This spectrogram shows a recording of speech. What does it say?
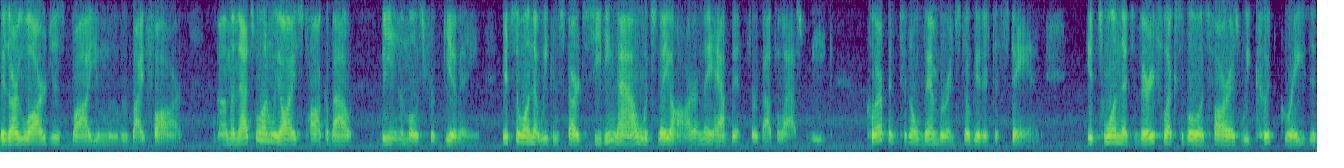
is our largest volume mover by far. Um, and that's one we always talk about being the most forgiving. It's the one that we can start seeding now, which they are, and they have been for about the last week. Clear up into November and still get it to stand. It's one that's very flexible as far as we could graze it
